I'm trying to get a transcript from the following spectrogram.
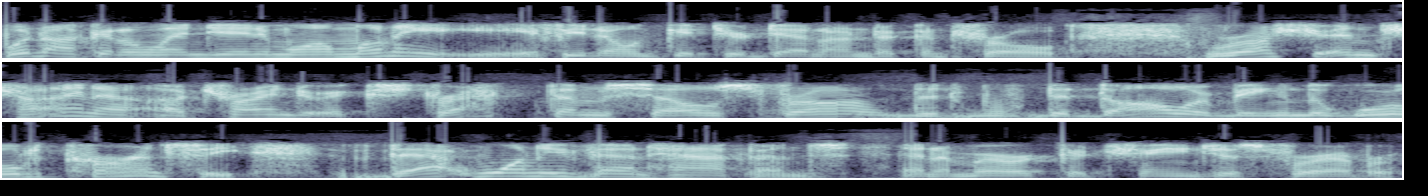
we're not going to lend you any more money if you don't get your debt under control. Russia and china are trying to extract themselves from the, the dollar being the world currency. That one event happens and america changes forever.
